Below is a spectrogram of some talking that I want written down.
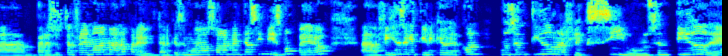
Um, para eso está el freno de mano, para evitar que se mueva solamente a sí mismo, pero uh, fíjense que tiene que ver con un sentido reflexivo, un sentido de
